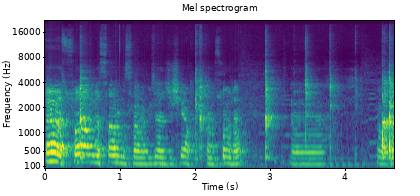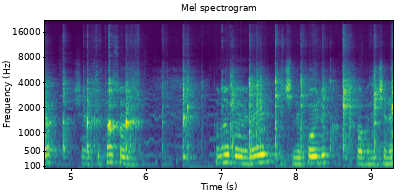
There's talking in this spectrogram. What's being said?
Evet soğan ve sarımsağı güzelce şey yaptıktan sonra e, orada şey yaptıktan sonra bunu böyle içine koyduk kabın içine.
